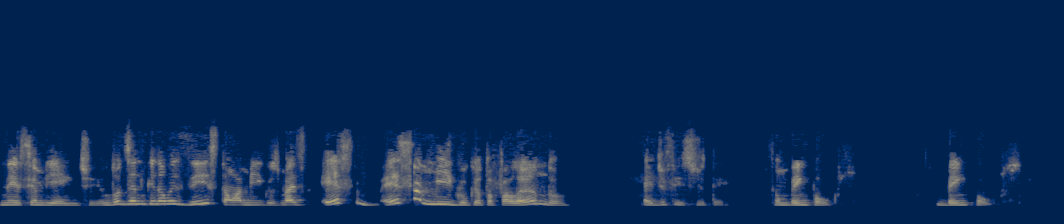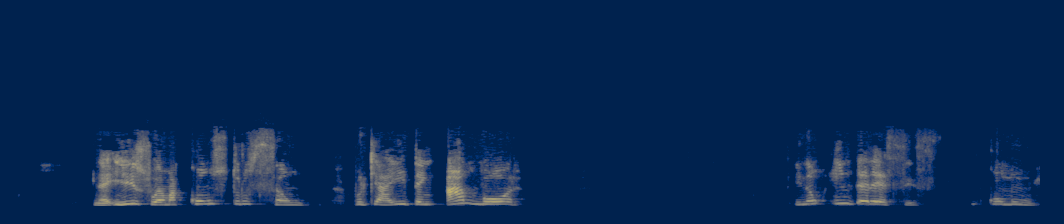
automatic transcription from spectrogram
nesse ambiente? Eu não estou dizendo que não existam amigos, mas esse, esse amigo que eu estou falando é difícil de ter. São bem poucos. Bem poucos. Né? Isso é uma construção, porque aí tem amor e não interesses comuns.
